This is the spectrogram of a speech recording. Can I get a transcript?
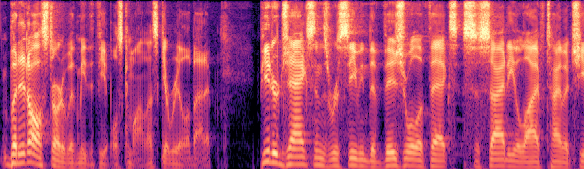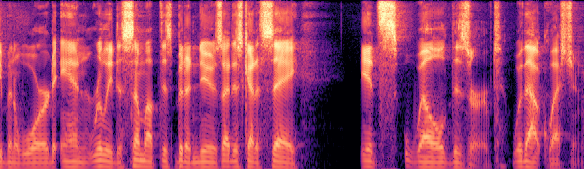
but it all started with Meet the Feebles. Come on, let's get real about it. Peter Jackson's receiving the Visual Effects Society Lifetime Achievement Award, and really to sum up this bit of news, I just got to say, it's well deserved, without question.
